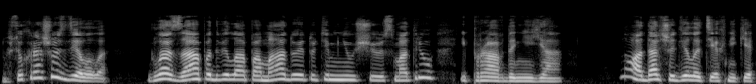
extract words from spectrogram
Но ну, все хорошо сделала. Глаза подвела, помаду эту темнющую, смотрю, и правда не я. Ну, а дальше дело техники.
